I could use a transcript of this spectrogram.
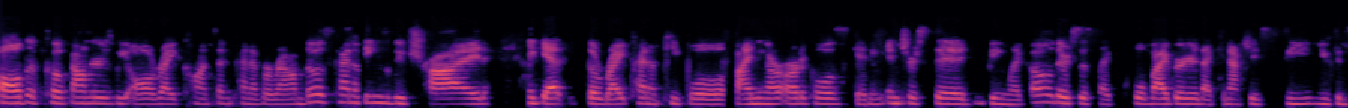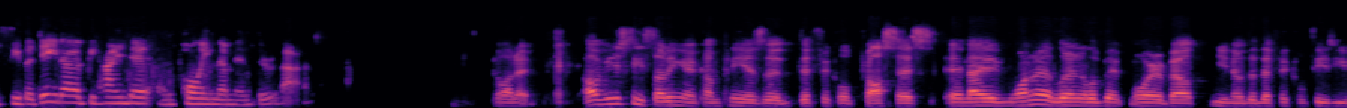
All the co founders, we all write content kind of around those kind of things we've tried to get the right kind of people finding our articles, getting interested, being like, oh, there's this like cool vibrator that can actually see, you can see the data behind it and pulling them in through that. Got it. Obviously, starting a company is a difficult process, and I want to learn a little bit more about you know the difficulties you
